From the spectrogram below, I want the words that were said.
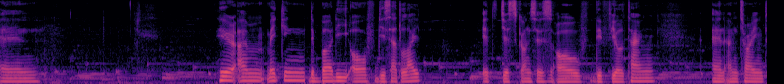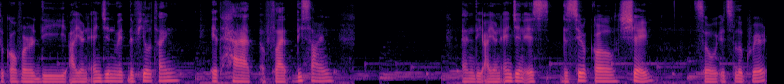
And here I'm making the body of the satellite. It just consists of the fuel tank and I'm trying to cover the ion engine with the fuel tank. It had a flat design and the ion engine is the circle shape so it's look weird.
